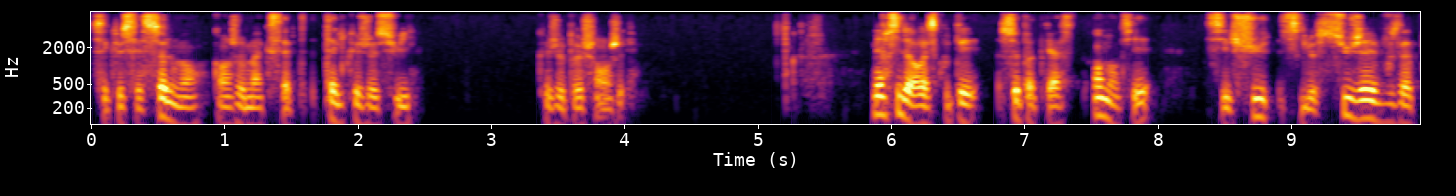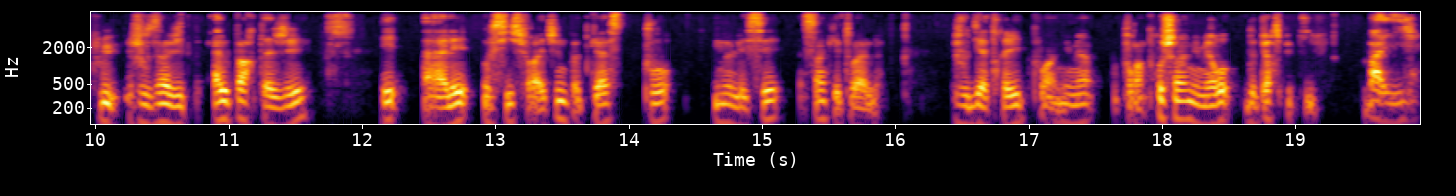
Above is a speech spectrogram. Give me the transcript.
c'est que c'est seulement quand je m'accepte tel que je suis que je peux changer. Merci d'avoir écouté ce podcast en entier. Si le, sujet vous a plu, je vous invite à le partager et à aller aussi sur iTunes Podcast pour me laisser 5 étoiles. Je vous dis à très vite pour un, pour un prochain numéro de Perspective. Bye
